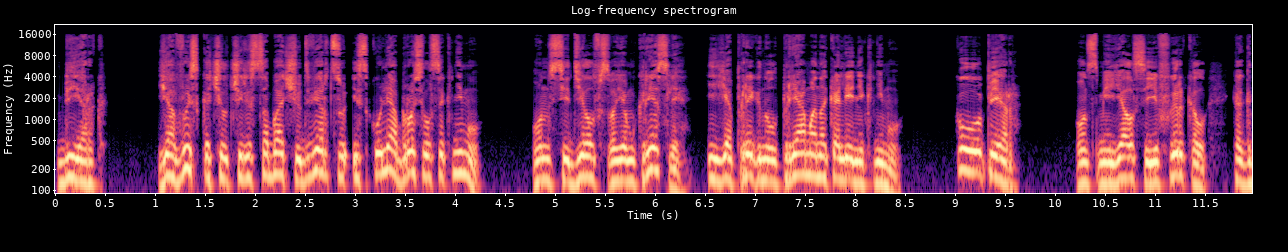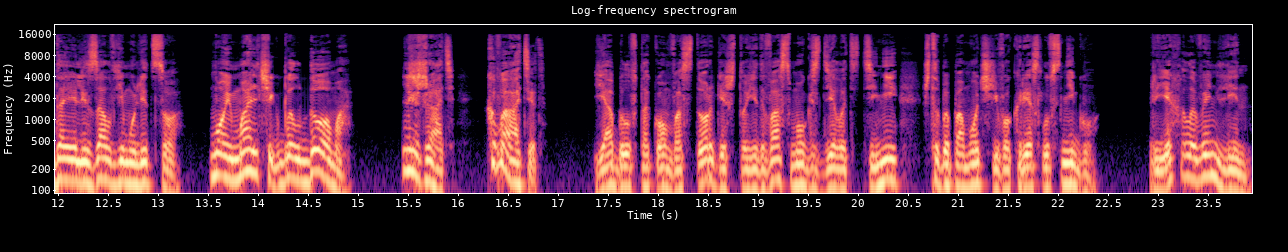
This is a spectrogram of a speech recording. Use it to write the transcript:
«Берг!» Я выскочил через собачью дверцу и скуля бросился к нему. Он сидел в своем кресле, и я прыгнул прямо на колени к нему. «Купер!» Он смеялся и фыркал, когда я лизал ему лицо. Мой мальчик был дома. Лежать. Хватит. Я был в таком восторге, что едва смог сделать тени, чтобы помочь его креслу в снегу. Приехала Вэнь Лин.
